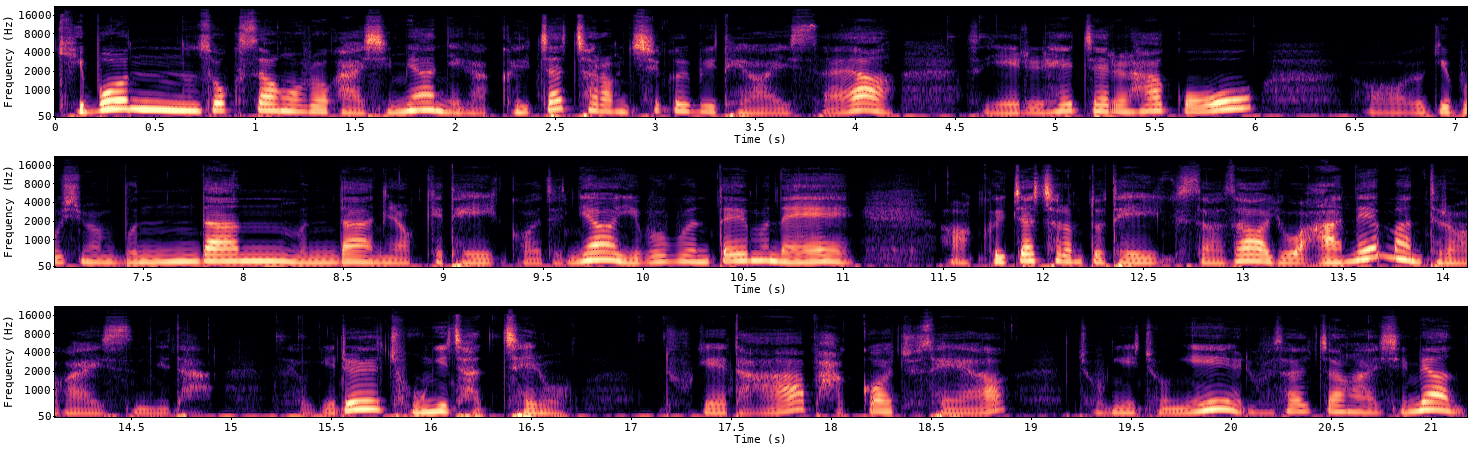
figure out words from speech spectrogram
기본 속성으로 가시면 얘가 글자처럼 취급이 되어 있어요. 그래서 얘를 해제를 하고 어, 여기 보시면 문단, 문단 이렇게 돼 있거든요. 이 부분 때문에 어, 글자처럼 또 돼 있어서 요 안에만 들어가 있습니다. 여기를 종이 자체로 두 개 다 바꿔주세요. 종이 종이 그리고 설정하시면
